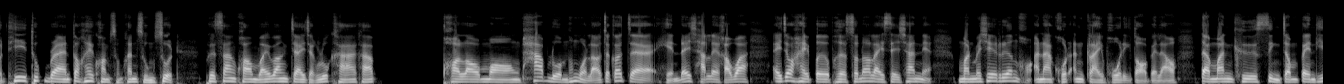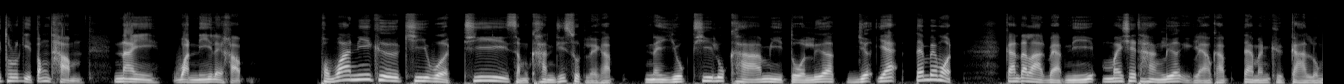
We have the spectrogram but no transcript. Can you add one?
ทย์ที่ทุกแบรนด์ต้องให้ความสำคัญสูงสุด เพื่อสร้างความไว้วางใจจากลูกค้าครับ พอเรามองภาพรวมทั้งหมดแล้วจะก็จะเห็นได้ชัดเลยครับว่า ไอ้เจ้า hyper personalization เนี่ยมันไม่ใช่เรื่องของอนาคตอันไกลโพ้นอีกต่อไปแล้ว แต่มันคือสิ่งจำเป็นที่ธุรกิจต้องทำในวันนี้เลยครับ ผมว่านี่คือคีย์เวิร์ดที่สำคัญที่สุดเลยครับในยุคที่ลูกค้ามีตัวเลือกเยอะแยะเต็มไปหมด การตลาดแบบนี้ไม่ใช่ทางเลือกอีกแล้วครับ แต่มันคือการลง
